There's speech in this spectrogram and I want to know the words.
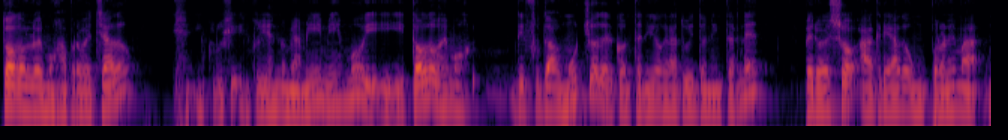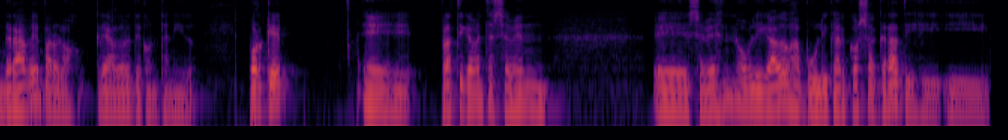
todos lo hemos aprovechado, incluyéndome a mí mismo, y, todos hemos disfrutado mucho del contenido gratuito en Internet, pero eso ha creado un problema grave para los creadores de contenido, porque eh, prácticamente se ven, eh, se ven obligados a publicar cosas gratis y,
